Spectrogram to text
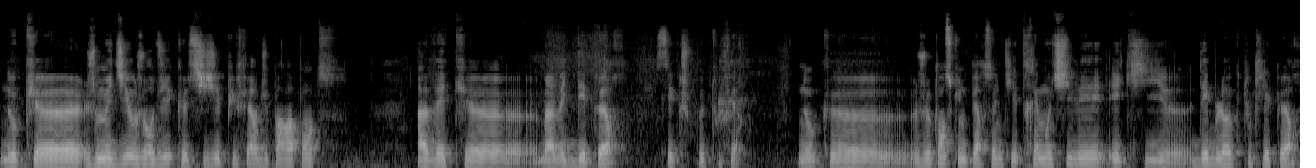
Donc euh, je me dis aujourd'hui que si j'ai pu faire du parapente avec, euh, bah, avec des peurs, c'est que je peux tout faire. Donc euh, je pense qu'une personne qui est très motivée et qui euh, débloque toutes les peurs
